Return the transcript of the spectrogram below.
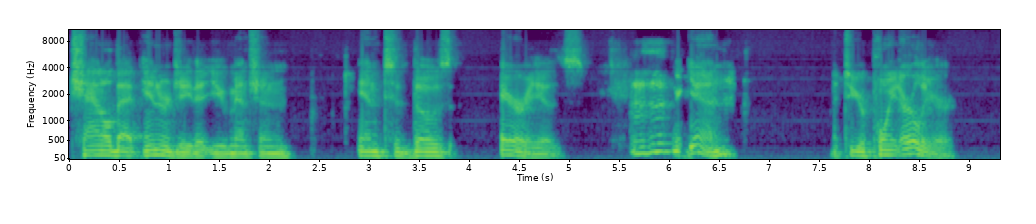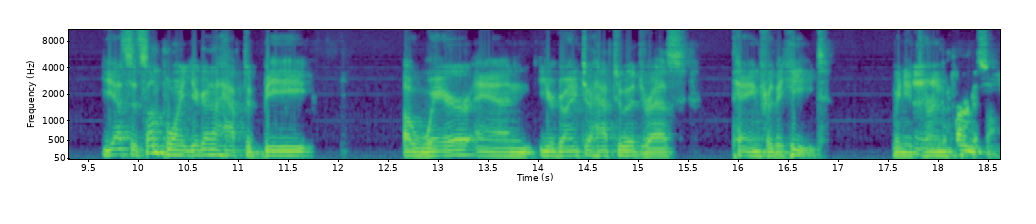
channel that energy that you mentioned into those areas. Mm-hmm. Again, to your point earlier, yes, at some point you're going to have to be aware and you're going to have to address paying for the heat when you turn mm-hmm. the furnace on.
